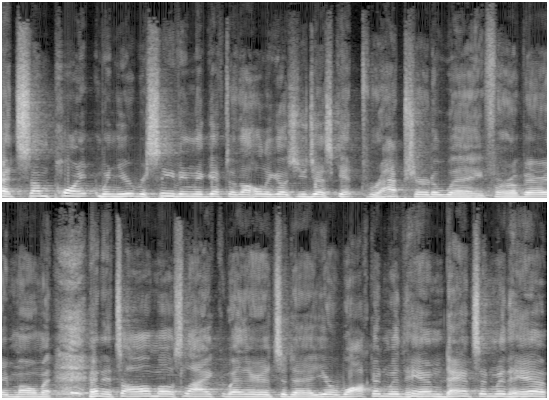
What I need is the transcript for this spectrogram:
at some point when you're receiving the gift of the Holy Ghost, you just get raptured away for a very moment. And it's almost like like, whether it's a, you're walking with Him, dancing with Him,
